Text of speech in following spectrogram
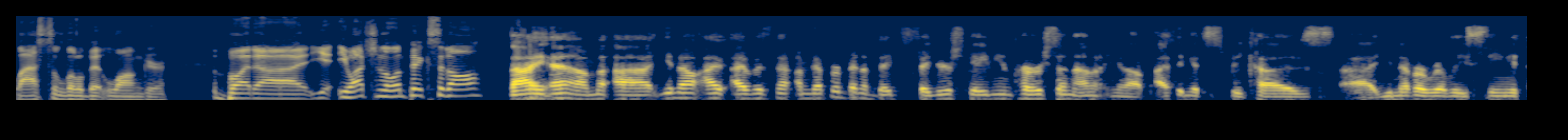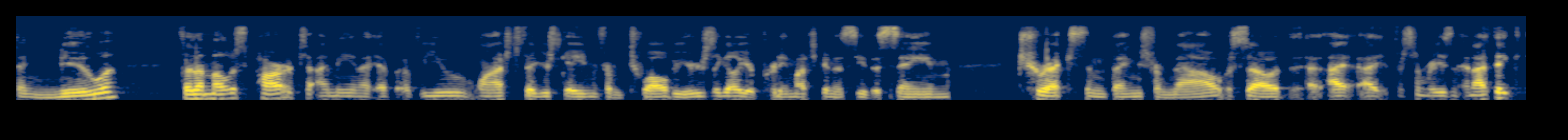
last a little bit longer. But uh, you, you watching Olympics at all? I am. Uh, you know, I, I was. I've never been a big figure skating person. I don't. You know, I think it's because uh, you never really see anything new, for the most part. I mean, if if you watched figure skating from 12 years ago, you're pretty much going to see the same tricks and things from now. So, I, I for some reason, and I think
